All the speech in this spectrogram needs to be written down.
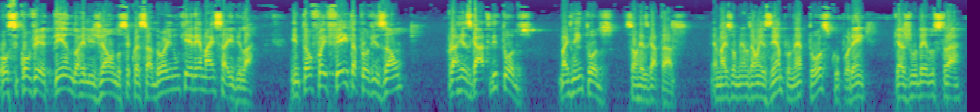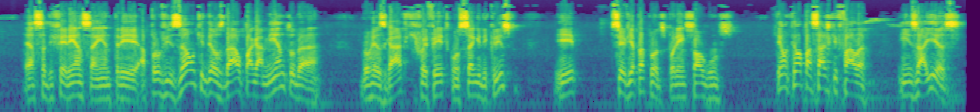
ou se convertendo à religião do sequestrador e não querer mais sair de lá. Então foi feita a provisão para resgate de todos, mas nem todos são resgatados. É mais ou menos é um exemplo, né, tosco, porém, que ajuda a ilustrar essa diferença entre a provisão que Deus dá, o pagamento da, do resgate que foi feito com o sangue de Cristo e servia para todos, porém só alguns. Tem, tem uma passagem que fala em Isaías,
